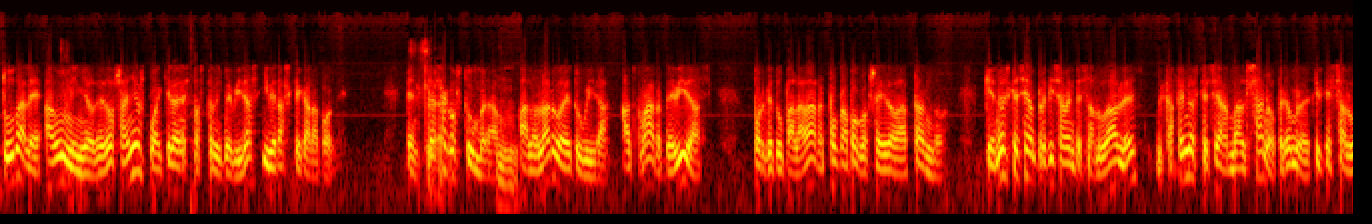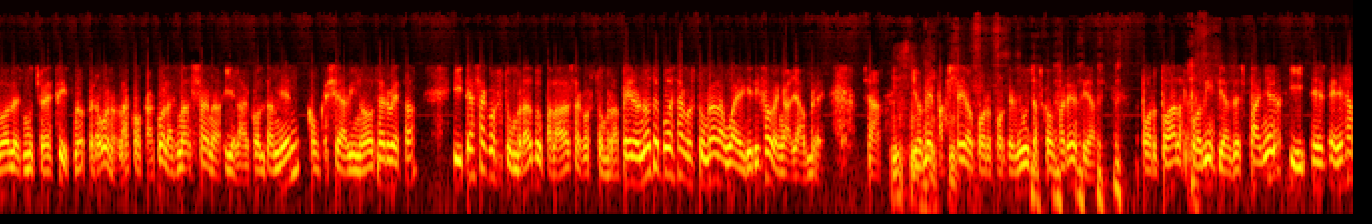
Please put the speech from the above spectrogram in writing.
Tú dale a un niño de dos años cualquiera de estas tres bebidas y verás qué cara pone. Bien, te has acostumbrado a lo largo de tu vida a tomar bebidas porque tu paladar poco a poco se ha ido adaptando, que no es que sean precisamente saludables, el café no es que sea malsano, pero hombre, decir que es saludable es mucho decir, ¿no? Pero bueno, la Coca-Cola es malsana y el alcohol también, aunque sea vino o cerveza, y te has acostumbrado, tu paladar se acostumbra, pero no te puedes acostumbrar a agua de grifo, venga ya, hombre. O sea, yo me paseo por, porque doy muchas conferencias, por todas las provincias de España y en esa,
